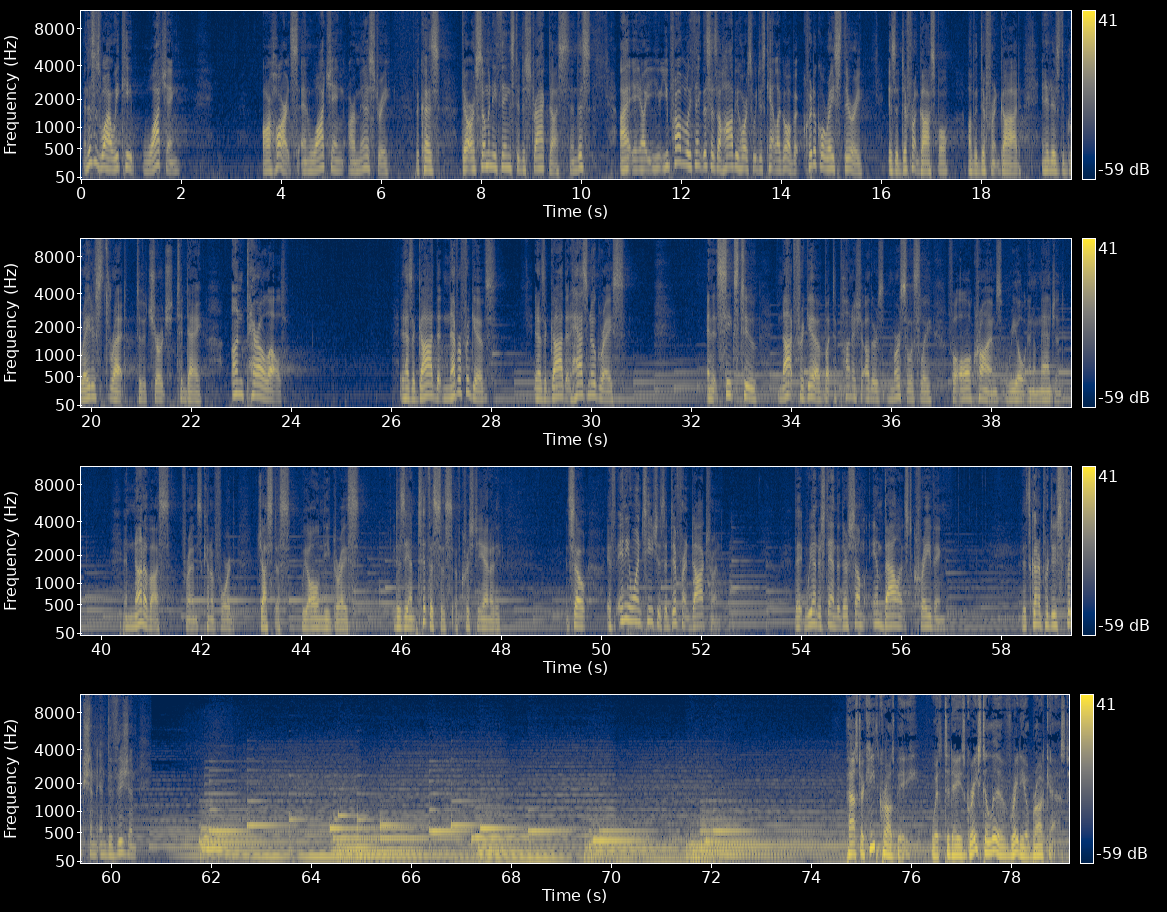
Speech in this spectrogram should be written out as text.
And this is why we keep watching our hearts and watching our ministry because there are so many things to distract us. And this, I, you, know, you, you probably think this is a hobby horse we just can't let go of, but critical race theory is a different gospel of a different God. And it is the greatest threat to the church today, unparalleled. It has a God that never forgives, it has a God that has no grace, and it seeks to not forgive, but to punish others mercilessly for all crimes, real and imagined. And none of us, friends, can afford justice. We all need grace. It is the antithesis of Christianity. And so, if anyone teaches a different doctrine, that we understand that there's some imbalanced craving that's going to produce friction and division Pastor Keith Crosby with today's Grace to Live radio broadcast.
